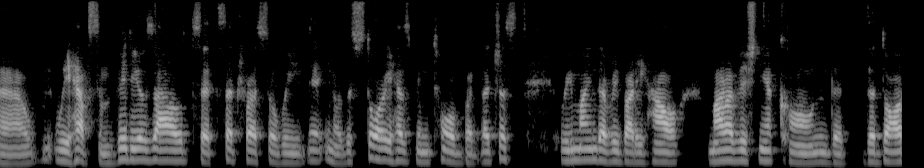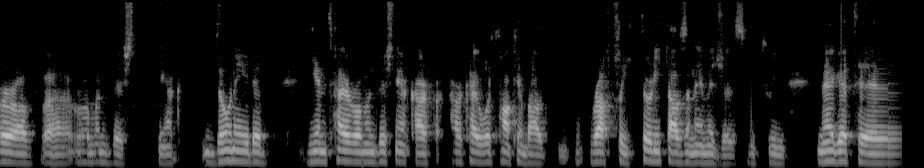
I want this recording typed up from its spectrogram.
uh, we have some videos out, etc. So we, you know, the story has been told, but let's just remind everybody how Mara Vishniac Kohn, the, the daughter of uh, Roman Vishniac, donated the entire Roman Vishniac archive. We're talking about roughly 30,000 images between negatives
